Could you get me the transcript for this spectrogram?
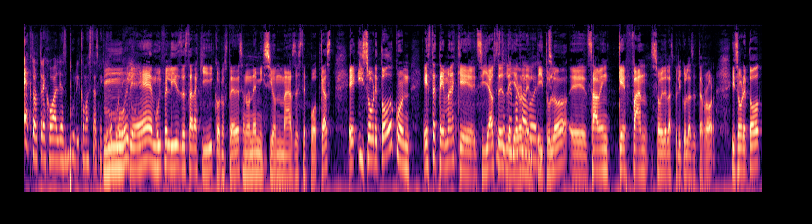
Héctor Trejo, alias Bully. ¿Cómo estás, mi querido Muy Bully? bien, muy feliz de estar aquí con ustedes en una emisión más de este podcast. Eh, y sobre todo con este tema que si ya ustedes leyeron el título, eh, saben qué fan soy de las películas de terror. Y sobre todo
